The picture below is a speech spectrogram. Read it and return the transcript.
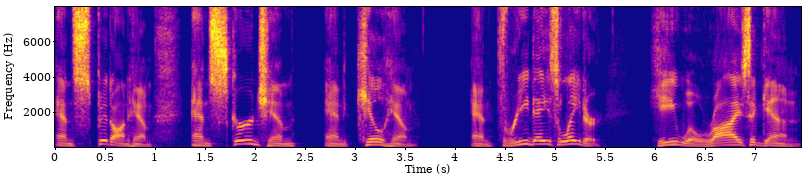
and spit on him and scourge him and kill him. And three days later, he will rise again.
